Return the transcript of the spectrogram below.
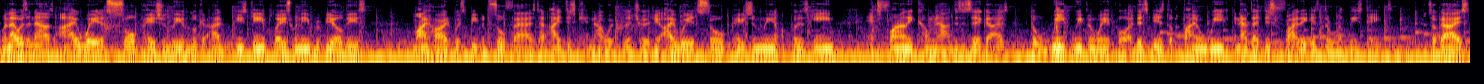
when that was announced, I waited so patiently looking at these gameplays when they revealed these my heart was beating so fast that I just cannot wait for the trilogy. I waited so patiently for this game, and it's finally coming out. This is it, guys. The week we've been waiting for. This is the final week, and after that, this Friday is the release date. So, guys,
